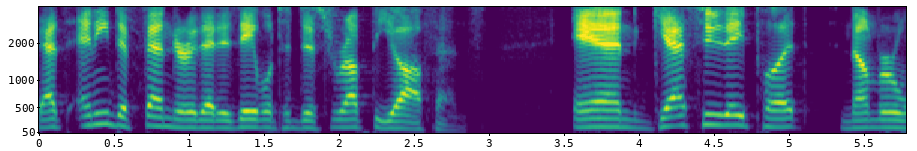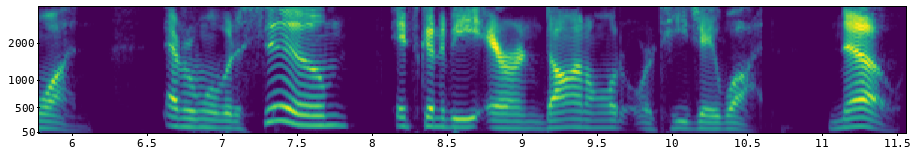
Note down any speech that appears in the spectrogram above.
That's any defender that is able to disrupt the offense. And guess who they put number one? Everyone would assume it's going to be Aaron Donald or TJ Watt. No,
